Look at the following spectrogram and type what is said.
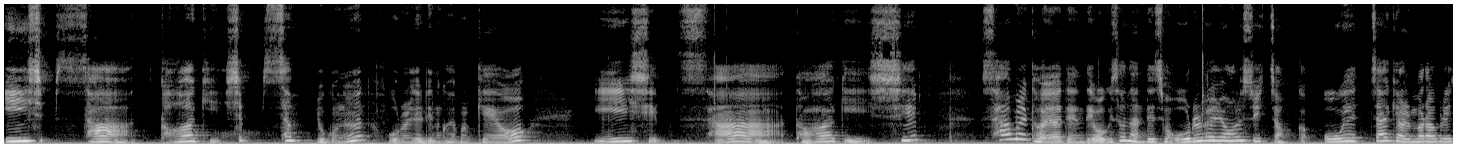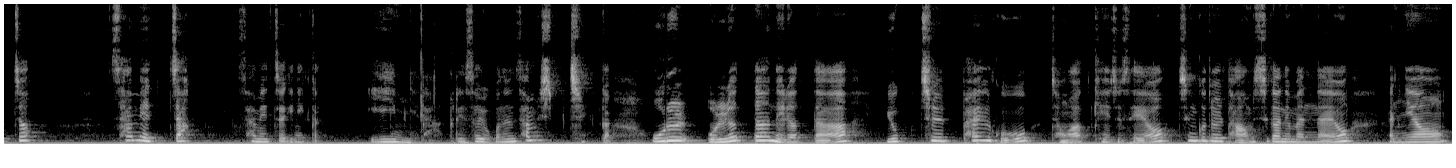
24 더하기 13 요거는 5를 내리는 거 해볼게요. 24 더하기 10 3을 더해야 되는데 여기서는 안 되지만 5를 활용할 수 있죠. 그러니까 5의 짝이 얼마라고 그랬죠? 3의 짝 3의 짝이니까 2입니다. 그래서 요거는 37 그러니까 5를 올렸다 내렸다 6, 7, 8, 9 정확히 해주세요. 친구들 다음 시간에 만나요. 안녕.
